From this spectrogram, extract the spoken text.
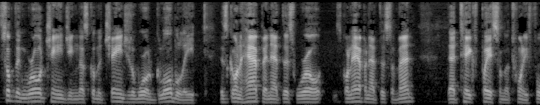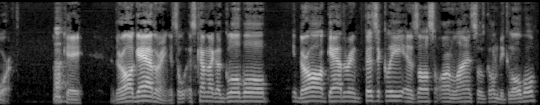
something world changing that's going to change the world globally is going to happen at this world. It's going to happen at this event that takes place on the 24th. Okay, huh. they're all gathering. It's a, it's kind of like a global. They're all gathering physically, and it's also online, so it's going to be global.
